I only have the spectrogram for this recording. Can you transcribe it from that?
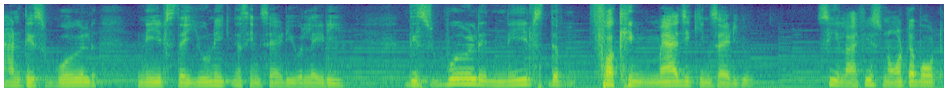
And this world needs the uniqueness inside you, lady. This world needs the fucking magic inside you. See, life is not about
